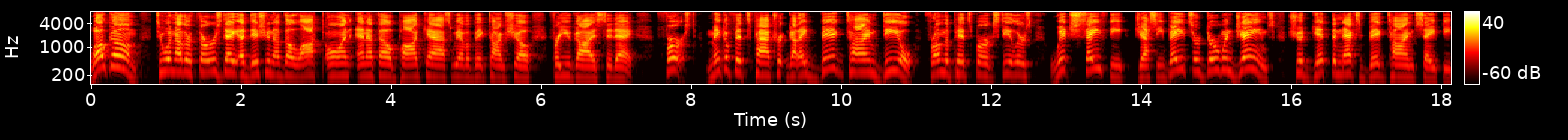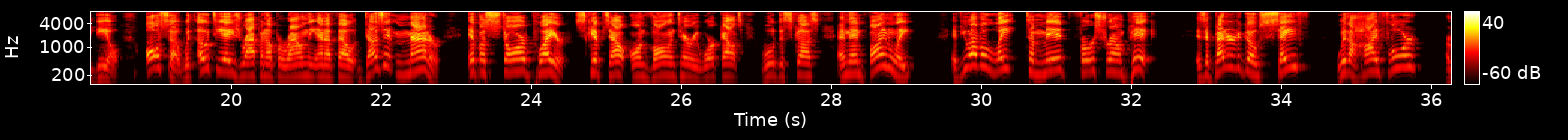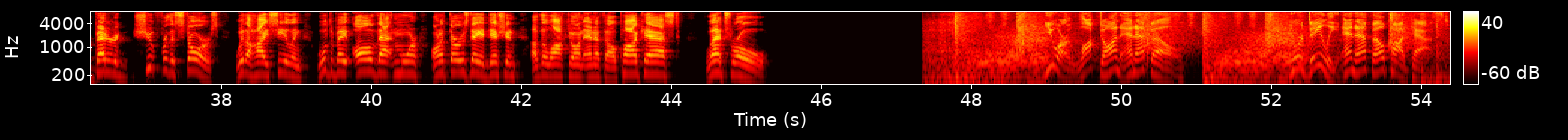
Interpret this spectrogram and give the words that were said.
Welcome to another Thursday edition of the Locked On NFL podcast. We have a big time show for you guys today. First, Minkah Fitzpatrick got a big time deal from the Pittsburgh Steelers. Which safety, Jessie Bates or Derwin James, should get the next big time safety deal? Also, with OTAs wrapping up around the NFL, does it matter if a star player skips out on voluntary workouts? We'll discuss. And then finally, if you have a late to mid first round pick, is it better to go safe with a high floor or better to shoot for the stars with a high ceiling? We'll debate all of that and more on a Thursday edition of the Locked On NFL podcast. Let's roll. You are Locked On NFL, your daily NFL podcast.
